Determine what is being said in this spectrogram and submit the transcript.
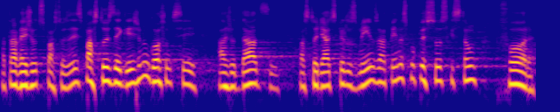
Através de outros pastores. Às vezes, pastores da igreja não gostam de ser ajudados e pastoreados pelos membros, apenas por pessoas que estão fora.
